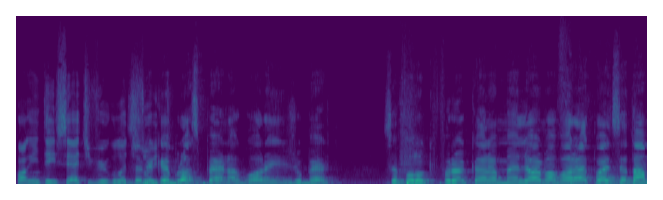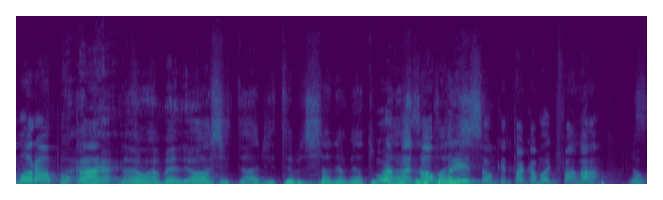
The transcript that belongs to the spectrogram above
47,18. Você me quebrou as pernas agora, hein, Gilberto? Você falou que Franca era melhor, mais barato, aí você dá moral pro é cara. Não, é a melhor cidade em termos de saneamento Ué, básico mas olha o preço, é o que ele está acabando de falar. Não,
